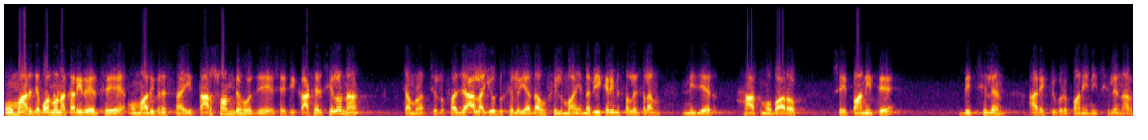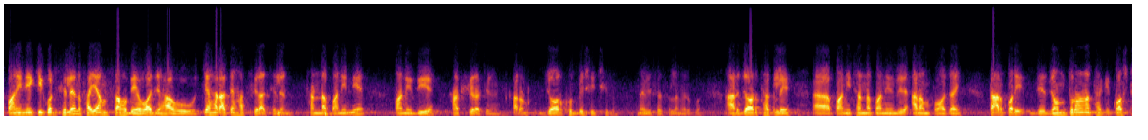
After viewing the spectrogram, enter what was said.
ওমার যে বর্ণনাকারী রয়েছে, ওমার ইবনে সাইদ তার সন্দেহ যে সেটি কাঠের ছিল না, চামড়ার ছিল। ফাজা আলা ইউদ ছিল ইয়াদাহু ফিল মাই। নবী করিম সাল্লাহ সাল্লাম নিজের হাত মোবারক, সেই পানিতে দিচ্ছিলেন আর একটু করে পানি নিচ্ছিলেন। আর পানি নিয়ে কি করছিলেন? ফায়াম সাহবে ওয়াজহাহু, চেহারাতে হাত ফেরাছিলেন ঠান্ডা পানি নিয়ে পানি দিয়ে হাত ফেরাছিলেন কারণ জ্বর খুব বেশি ছিল নবী সাল্লামের উপর। আর জ্বর থাকলে পানি, ঠান্ডা পানি নিলে আরাম পাওয়া যায়। তারপরে যে যন্ত্রণা থাকে, কষ্ট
